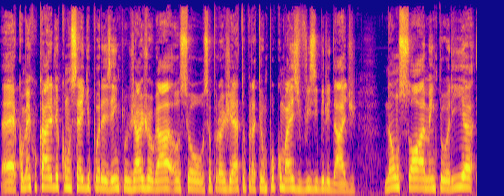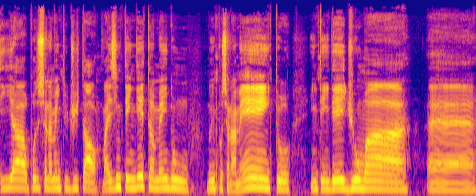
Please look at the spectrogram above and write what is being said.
É, como é que o cara ele consegue, por exemplo, já jogar o seu, o seu projeto para ter um pouco mais de visibilidade? não só a mentoria e a- o posicionamento digital, mas entender também do, do impulsionamento, entender de uma. é,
